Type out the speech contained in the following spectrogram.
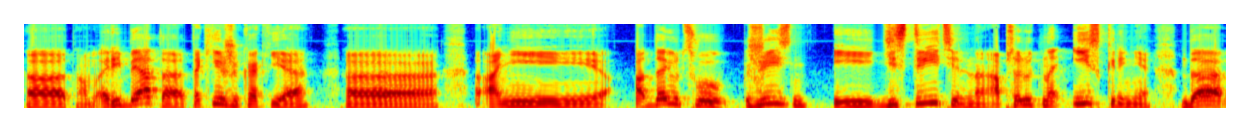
э, там ребята, такие же, как я, э, они отдают свою жизнь и действительно, абсолютно искренне, да,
